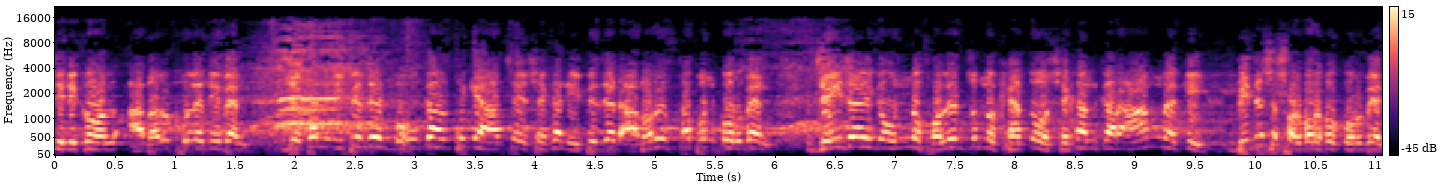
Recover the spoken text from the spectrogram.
চিনিকল আবারও খুলে দিবেন। যেখানে ইপিজেড বহুকাল থেকে আছে, সেখানে ইপিজেড আবারও স্থাপন করবেন। যেই জায়গা অন্য ফলের জন্য খ্যাত, সেখানকার আম নাকি বিদেশে সরবরাহ করবেন।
